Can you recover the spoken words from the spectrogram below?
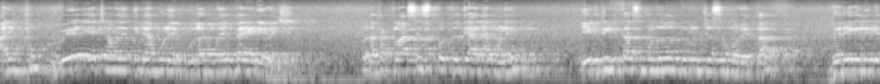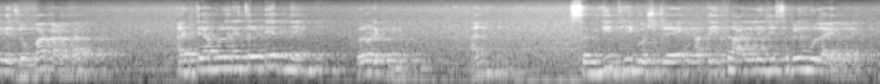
आणि खूप वेळ याच्यामध्ये दिल्यामुळे मुलांमध्ये तयारी व्हायची. पण आता क्लासेस पद्धती आल्यामुळे एक दीड तास मुलं गुरूंच्या समोर येतात. घरी गेले की ते झोपा काढतात. आणि त्यामुळे रिझल्ट येत नाही. बरोबर आहे की आणि संगीत ही गोष्ट आहे. आता इथं आलेले जे सगळे मुलं आहेत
